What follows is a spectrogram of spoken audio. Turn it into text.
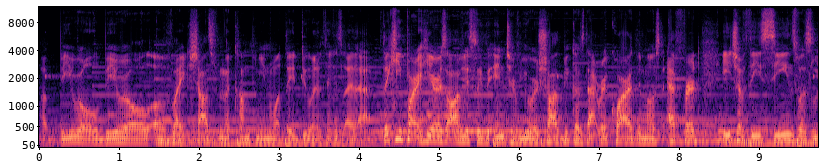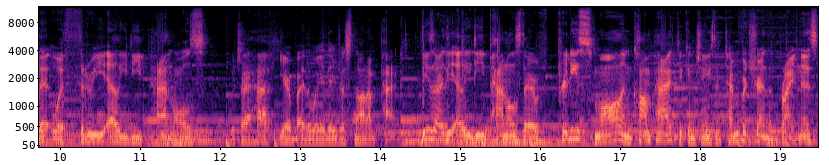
a B-roll B-roll of like shots from the company and what they do and things like that. The key part here is obviously the interviewer shot because that required the most effort. Each of these scenes was lit with three LED panels which I have here by the way, they're just not unpacked. These are the LED panels, they're pretty small and compact, you can change the temperature and the brightness,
